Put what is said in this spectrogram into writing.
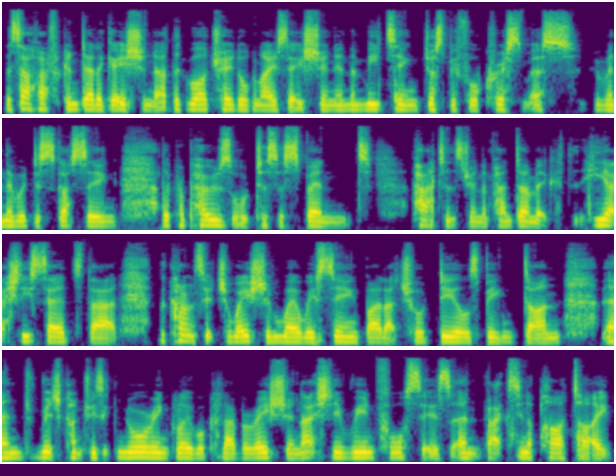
the South African delegation at the World Trade Organization in the meeting just before Christmas when they were discussing the proposal to suspend patents during the pandemic. He actually said that the current situation where we're seeing bilateral deals being done and rich countries ignoring global collaboration actually reinforces and vaccine apartheid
